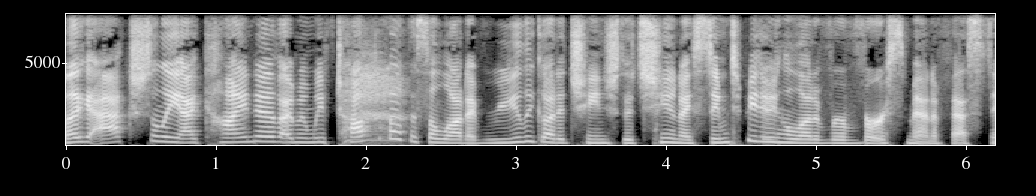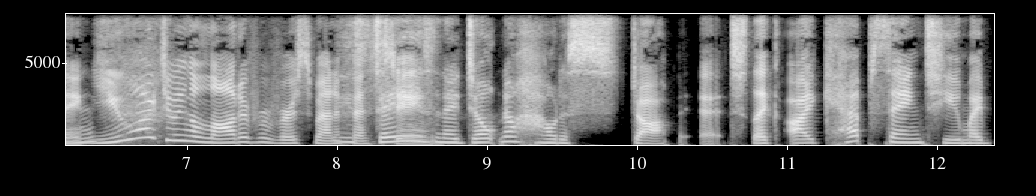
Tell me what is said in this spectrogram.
Like, actually, I kind of, I mean, we've talked about this a lot. I've really got to change the tune. I seem to be doing a lot of reverse manifesting. you are doing a lot of reverse These manifesting. days, and I don't know how to stop it. Like I kept saying to you, my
